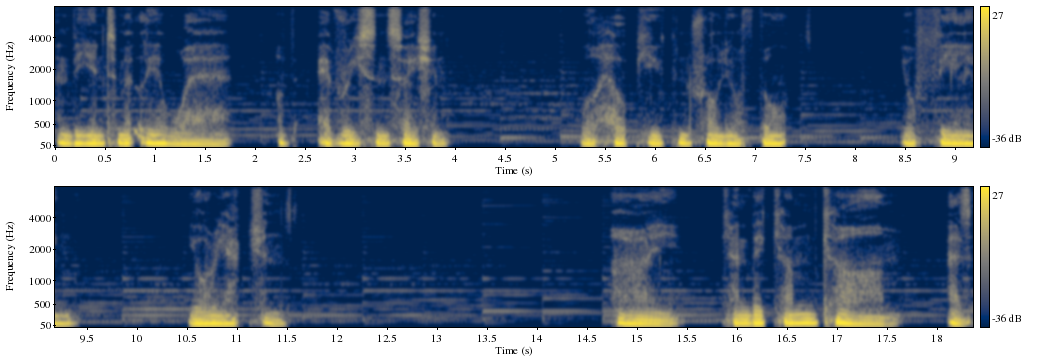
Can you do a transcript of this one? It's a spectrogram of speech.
and be intimately aware of every sensation will help you control your thoughts, your feelings, your reactions. I can become calm as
